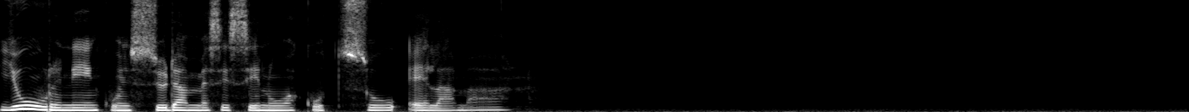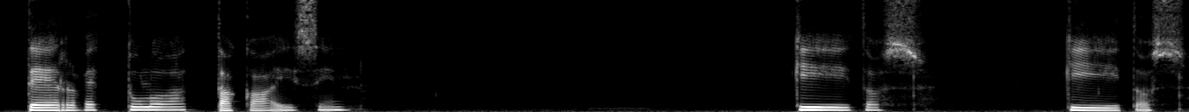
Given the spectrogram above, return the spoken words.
juuri niin kuin sydämesi sinua kutsuu elämään. Tervetuloa takaisin. Kiitos, kiitos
